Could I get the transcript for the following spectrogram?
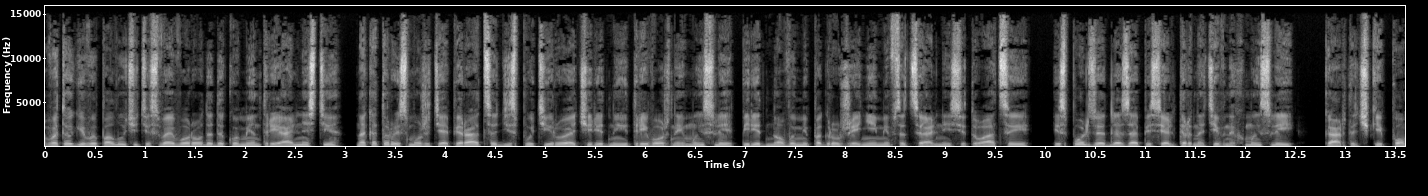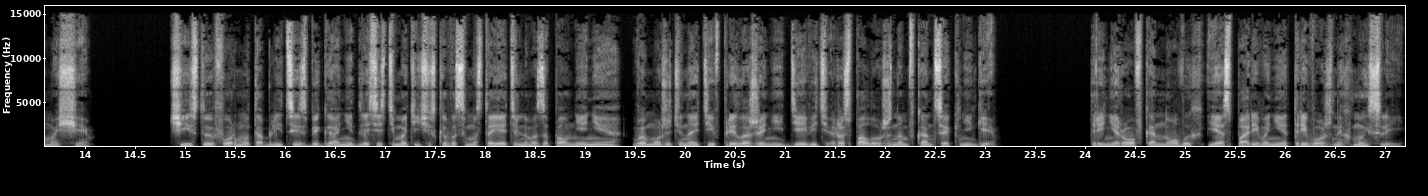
В итоге вы получите своего рода документ реальности, на который сможете опираться, диспутируя очередные тревожные мысли перед новыми погружениями в социальные ситуации, используя для записи альтернативных мыслей карточки помощи. Чистую форму таблицы избеганий для систематического самостоятельного заполнения вы можете найти в приложении 9, расположенном в конце книги. Тренировка новых и оспаривание тревожных мыслей.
